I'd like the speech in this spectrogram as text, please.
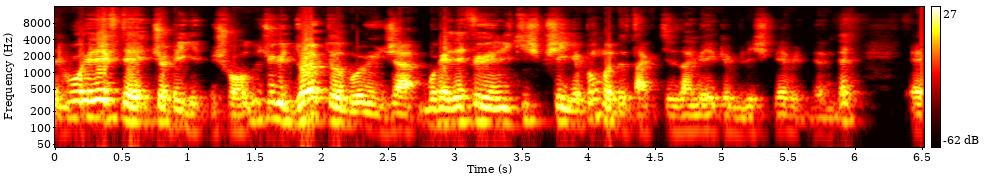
Tabii bu hedef de çöpe gitmiş oldu. Çünkü 4 yıl boyunca bu hedefe yönelik hiçbir şey yapılmadığı takdirde Amerika Birleşik Devletleri'nde e,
